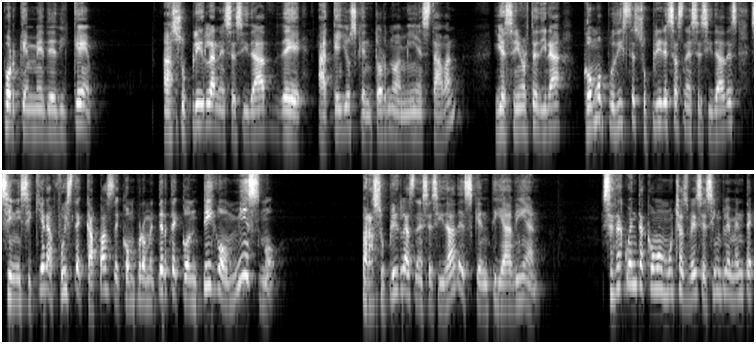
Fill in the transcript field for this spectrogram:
porque me dediqué a suplir la necesidad de aquellos que en torno a mí estaban. Y el Señor te dirá, ¿cómo pudiste suplir esas necesidades si ni siquiera fuiste capaz de comprometerte contigo mismo para suplir las necesidades que en ti habían? ¿Se da cuenta cómo muchas veces simplemente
